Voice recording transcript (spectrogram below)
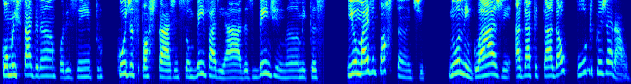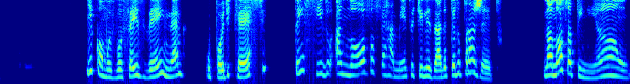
como o Instagram, por exemplo, cujas postagens são bem variadas, bem dinâmicas e o mais importante, numa linguagem adaptada ao público em geral. E como vocês veem, né, o podcast tem sido a nova ferramenta utilizada pelo projeto. Na nossa opinião,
